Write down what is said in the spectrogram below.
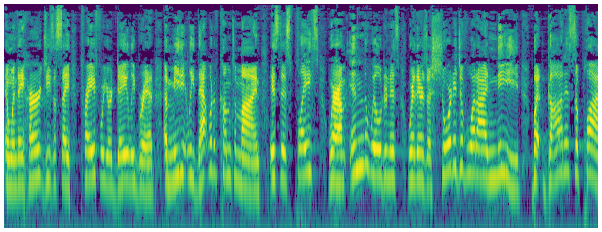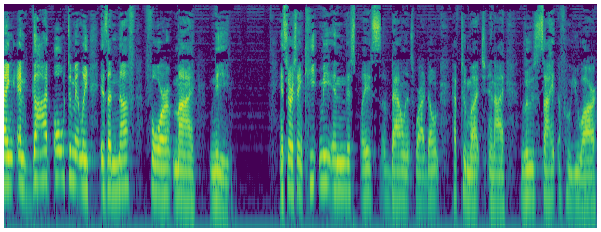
And when they heard Jesus say, Pray for your daily bread, immediately that would have come to mind. It's this place where I'm in the wilderness, where there's a shortage of what I need, but God is supplying, and God ultimately is enough for my need. And so they're saying, keep me in this place of balance where I don't have too much and I lose sight of who you are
